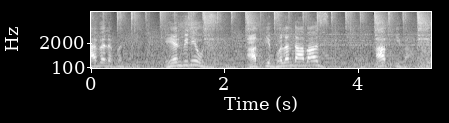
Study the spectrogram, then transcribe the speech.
अवेलेबल है। एएनबी न्यूज़ आपकी बुलंद आवाज़ आपकी बात।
